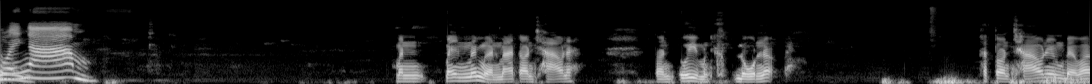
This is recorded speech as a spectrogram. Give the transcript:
สวยงาม มันไม่ไม่เหมือนมาตอนเช้านะ ตอนอุ้ยมันโดนแล้ว ถ้าตอนเช้าเนี่ยมันแบบว่า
